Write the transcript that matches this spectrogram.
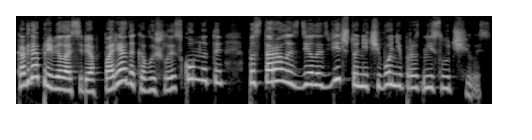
Когда привела себя в порядок и вышла из комнаты, постаралась сделать вид, что ничего не, про... не случилось.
